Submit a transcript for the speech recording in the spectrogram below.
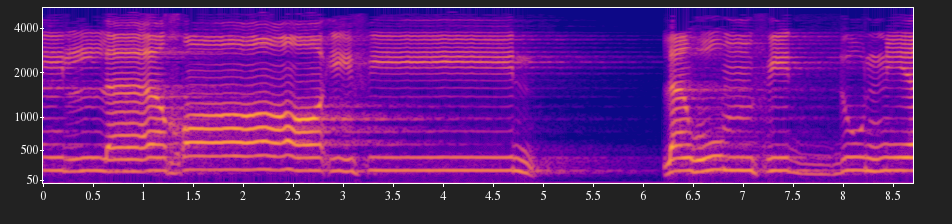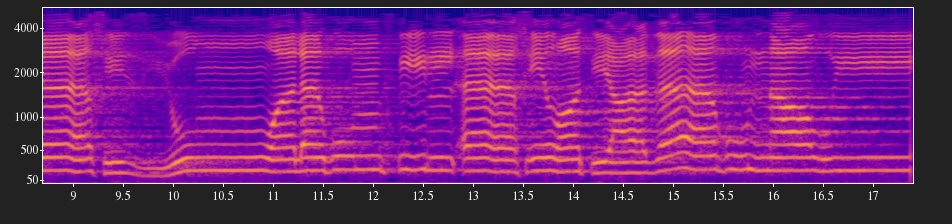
إلا خائفين لهم في الدنيا خزي ولهم في الآخرة عذاب عظيم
